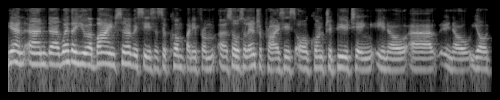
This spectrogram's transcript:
Yeah, and, and uh, whether you are buying services as a company from uh, social enterprises or contributing, you know, uh, you know, your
